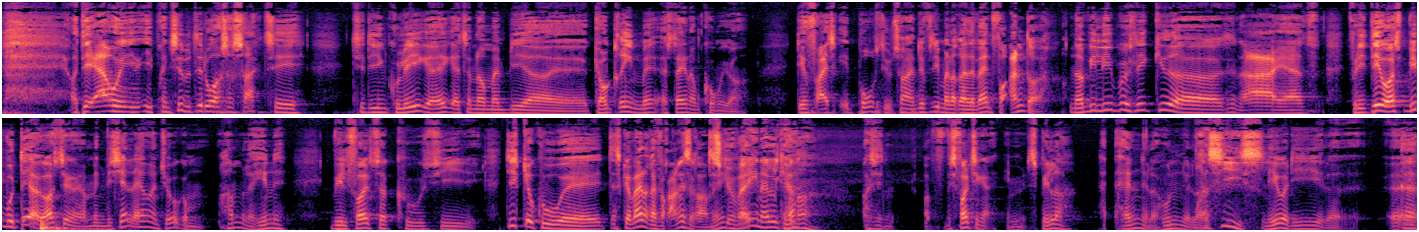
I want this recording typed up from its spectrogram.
Og det er jo i, i princippet det, du også har sagt til, til dine kollegaer, ikke? Altså, når man bliver øh, gjort grin med af stand-up-komikere. Det er jo faktisk et positivt tegn. Det er, fordi man er relevant for andre. Når vi lige pludselig ikke gider... sådan, Ah, ja. Fordi det er jo også... Vi vurderer jo også, tænker, men hvis jeg laver en joke om ham eller hende, vil folk så kunne sige... De skal jo kunne... Øh, der skal være en referenceramme, Det skal ikke? jo være en, alle kender. Ja. Og, sådan, og hvis folk tænker, jamen, spiller han eller hun, eller Præcis. lever de, eller... Øh, Ja. ja.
